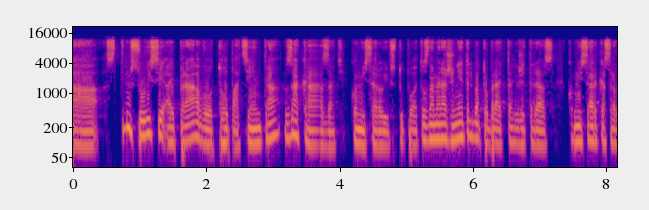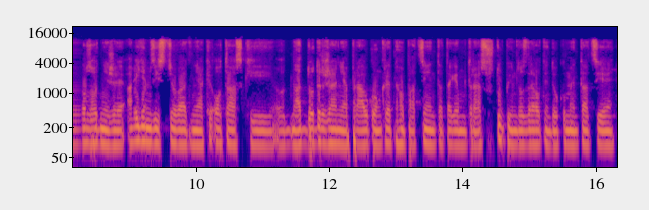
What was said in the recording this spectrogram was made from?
A s tým súvisí aj právo toho pacienta zakázať komisárovi vstupovať. To znamená, že netreba to brať tak, že teraz komisárka sa rozhodne, že a idem zisťovať nejaké otázky na dodržania práv konkrétneho pacienta, tak ja mu teraz vstúpim do zdravotnej dokumentácie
